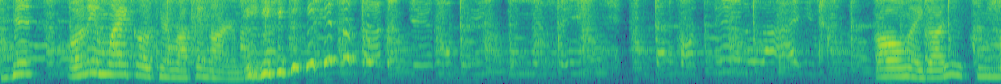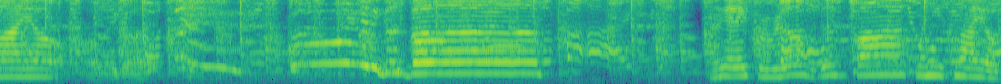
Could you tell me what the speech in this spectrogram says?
Only Michael can rock an army. oh my god, his smile. Oh my god. Ooh, goosebumps. I'm getting for real goosebumps when he smiles.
